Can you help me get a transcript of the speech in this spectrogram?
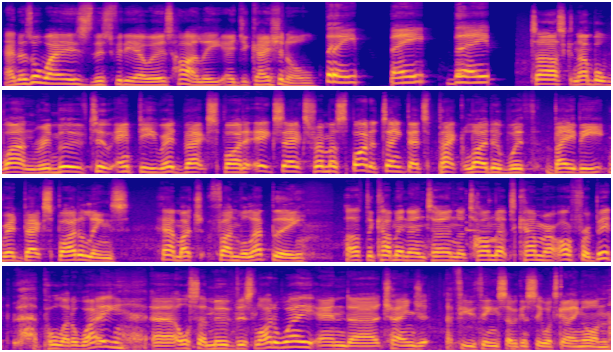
and as always, this video is highly educational. Beep, beep, beep. Task number 1, remove two empty Redback Spider egg sacs from a spider tank that's packed loaded with baby Redback Spiderlings. How much fun will that be? I'll have to come in and turn the time-lapse camera off for a bit, pull that away, uh, also move this light away and uh, change a few things so we can see what's going on.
